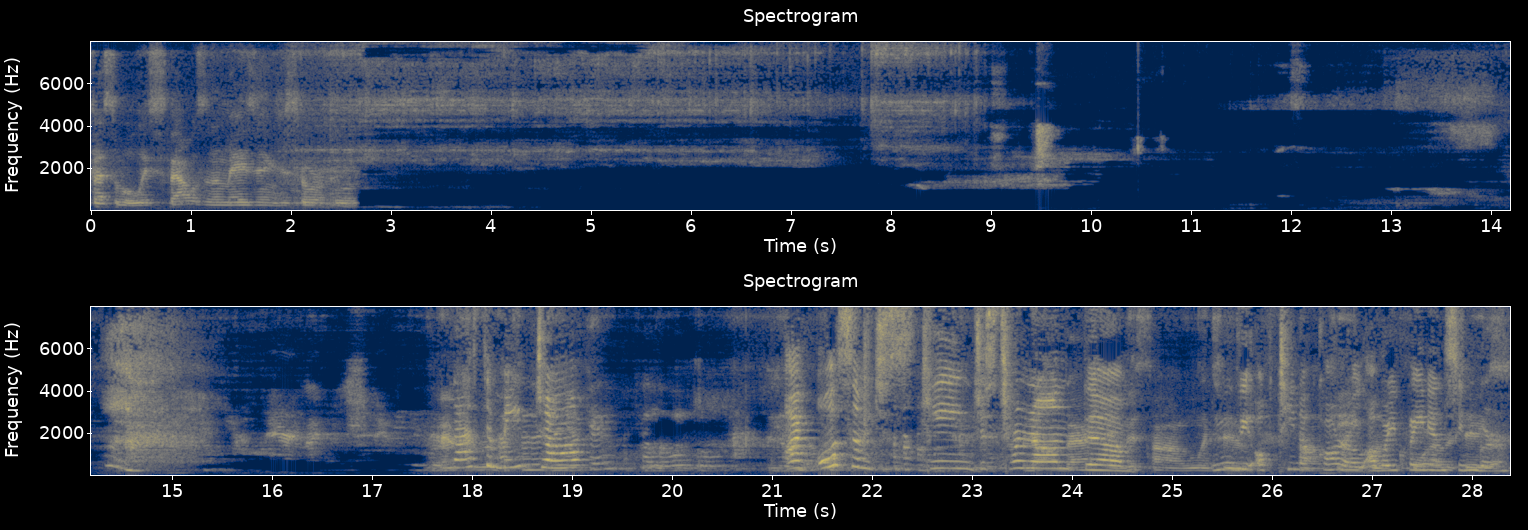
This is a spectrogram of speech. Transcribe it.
Festival, which that was an amazing historical. Nice to meet you. I'm awesome. Just came, just turn on the and this time we went to, movie of Tina um, Karol, our Ukrainian singer.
